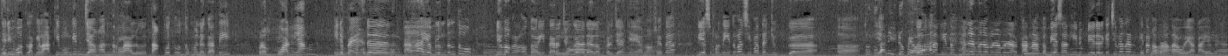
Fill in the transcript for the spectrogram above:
Jadi buat laki-laki mungkin jangan terlalu takut untuk mendekati perempuan yang independen karena ya belum tentu dia bakal otoriter Iya. juga dalam kerjanya ya. Maksudnya dia seperti itu kan sifatnya juga eh, tuntutan hidup ya tuntutan hidup. Bener bener bener bener. Karena kebiasaan hidup dia dari kecil kan kita nggak pernah tahu ya kayak Iya. bener.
